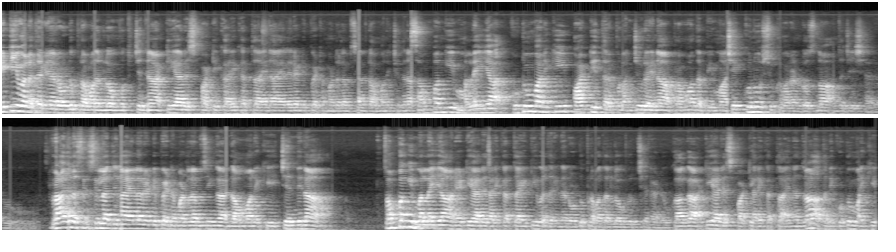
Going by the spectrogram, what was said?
ఇటీవల జరిగిన రోడ్డు ప్రమాదంలో మృతి చెందిన టీఆర్ఎస్ పార్టీ కార్యకర్త అయిన ఎల్లిరెడ్డిపేట మండలం శ్యామ్ గ్రామానికి చెందిన సంపంగి మల్లయ్య కుటుంబానికి పార్టీ తరపున మంజూరైన ప్రమాద బీమా చెక్కును శుక్రవారం రోజున అందజేశారు. రాజన సిరిసిల్ల జిల్లా ఎల్లారెడ్డిపేట మండలం సింగార్ గ్రామానికి చెందిన సంపంగి మల్లయ్య అనే టీఆర్ఎస్ కార్యకర్త ఇటీవల జరిగిన రోడ్డు ప్రమాదంలో మృతి చెందాడు. కాగా టీఆర్ఎస్ పార్టీ కార్యకర్త అయినందున అతని కుటుంబానికి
